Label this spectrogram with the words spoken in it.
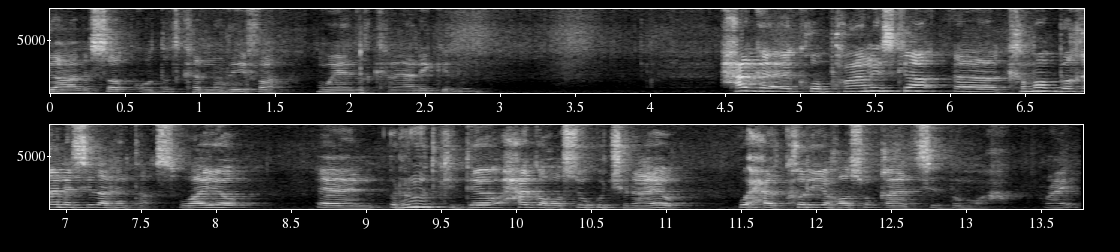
ilaaliso oo dadka nadiifa mooyaan dad kale aanay gelin. Xagga ecoponiska kama baqanaysid arrintaas. Waayo ruudki dee xagga hoosuu ku jiraayo waxaad kor iyo hoos u qaadisidba maaha right?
